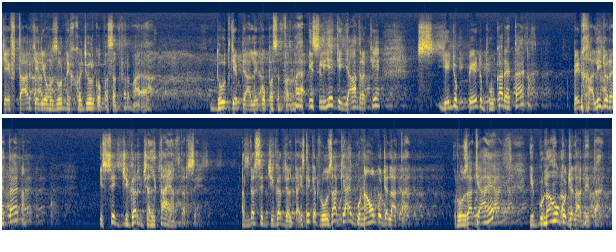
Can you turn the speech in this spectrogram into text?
कि इफ्तार के लिए हुजूर ने खजूर को पसंद फरमाया, दूध के प्याले को पसंद फरमाया। इसलिए कि याद रखें, ये जो पेट भूखा रहता है ना, पेट खाली जो रहता है ना, इससे जिगर जलता है अंदर से अंदर से जिगर जलता है। इसलिए कि रोजा क्या है? गुनाहों को जलाता है। रोजा क्या है? ये गुनाहों को जला देता है।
